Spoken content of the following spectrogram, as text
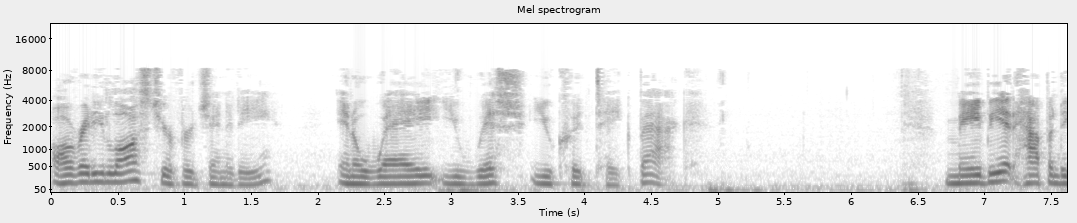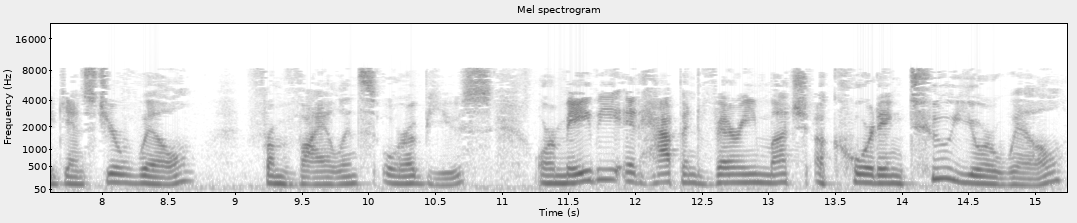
already lost your virginity in a way you wish you could take back. Maybe it happened against your will from violence or abuse, or maybe it happened very much according to your will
